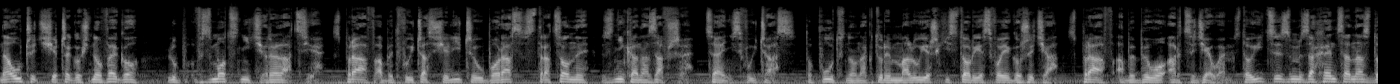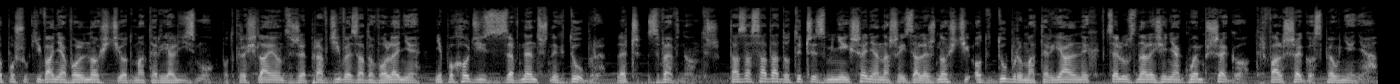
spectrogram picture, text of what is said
nauczyć się czegoś nowego lub wzmocnić relacje. Spraw, aby twój czas się liczył, bo raz stracony znika na zawsze. Ceń swój czas. To płótno, na którym malujesz historię swojego życia. Spraw, aby było arcydziełem. Stoicyzm zachęca nas do poszukiwania wolności od materializmu, podkreślając, że prawdziwe zadowolenie nie pochodzi z zewnętrznych dóbr, lecz z wewnątrz. Ta zasada dotyczy zmniejszenia naszej zależności od dóbr materialnych w celu znalezienia głębszego, trwalszego spełnienia.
